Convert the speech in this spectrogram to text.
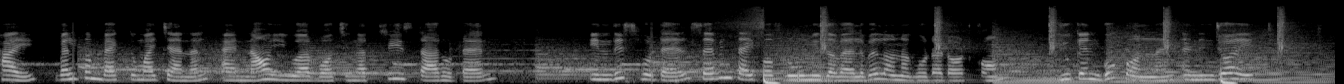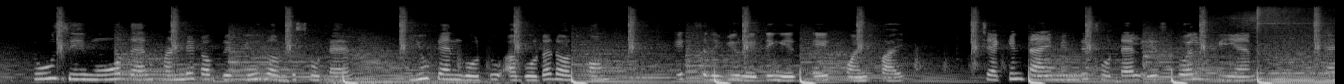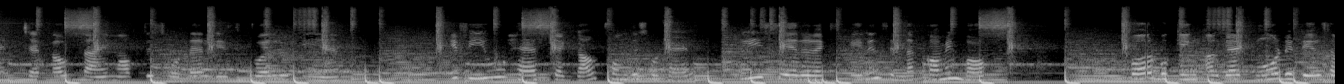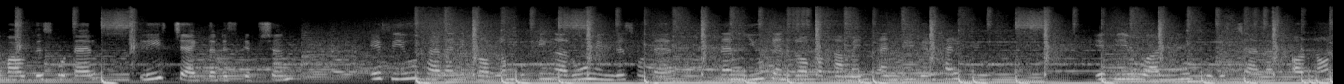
Hi, welcome back to my channel and now you are watching a 3 star hotel. In this hotel, 7 type of room is available on agoda.com. You can book online and enjoy it. To see more than 100 of reviews of this hotel, you can go to agoda.com. Its review rating is 8.5. Check-in time in this hotel is 12 pm and checkout time of this hotel is 12 pm. If you have checked out from this hotel, please share your experience in the comment box. For booking or get more details about this hotel, please check the description. If you have any problem booking a room in this hotel, then you can drop a comment and we will help you. If you are new to this channel or not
